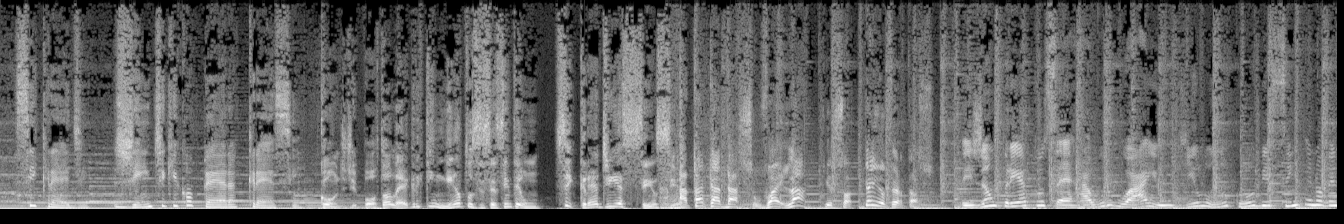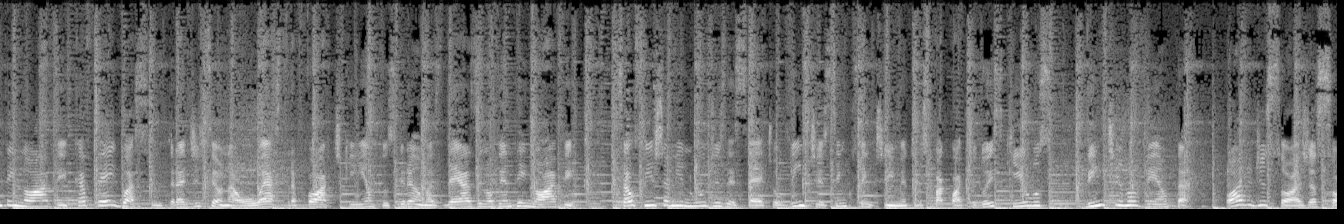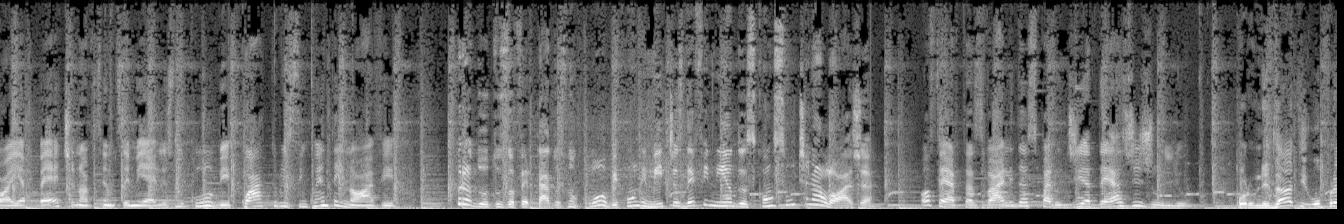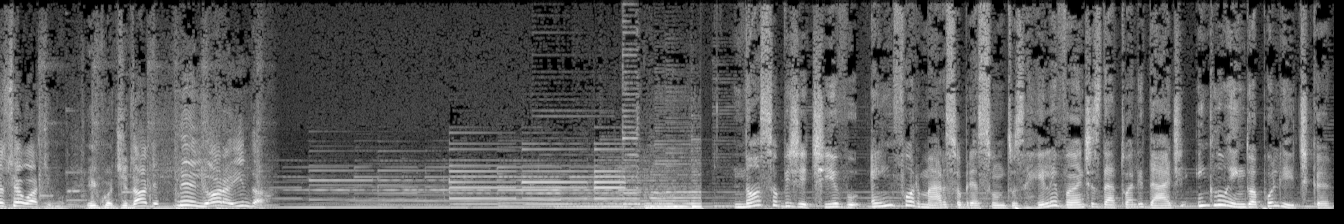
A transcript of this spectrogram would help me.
Sicredi, gente que coopera cresce. Conde de Porto Alegre 561. Sicredi Essência. Atacadaço, vai lá que só tem ofertaço. Feijão preto Serra Uruguai, 1 um quilo no clube 5,99. Café Iguaçu tradicional ou extra forte 500 gramas 10,99. Salsicha Minu 17 ou 25 centímetros, pacote 2 quilos 20,90. Óleo de soja soia PET 900 ml no clube 4,59. Produtos ofertados no clube com limites definidos. Consulte na loja. Ofertas válidas para o dia 10 de julho. Por unidade, o preço é ótimo. Em quantidade, melhor ainda. Nosso objetivo é informar sobre assuntos relevantes da atualidade, incluindo a política.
